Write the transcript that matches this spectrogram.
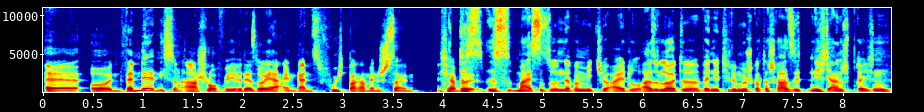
äh, und wenn der nicht so ein Arschloch wäre, der soll ja ein ganz furchtbarer Mensch sein. Ich habe, das ist meistens so, never meet your idol. Also Leute, wenn ihr Tilo Mischke auf der Straße seht, nicht ansprechen.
